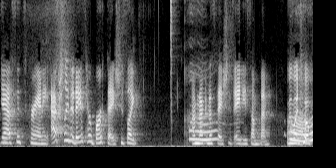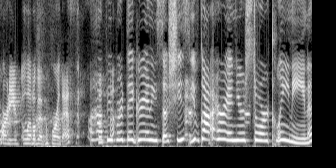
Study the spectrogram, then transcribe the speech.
Yes, it's Granny. Actually, today's her birthday. She's like, I'm not going to say she's 80 something. We went to a party a little bit before this. Happy birthday, granny! So she's you've got her in your store cleaning.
